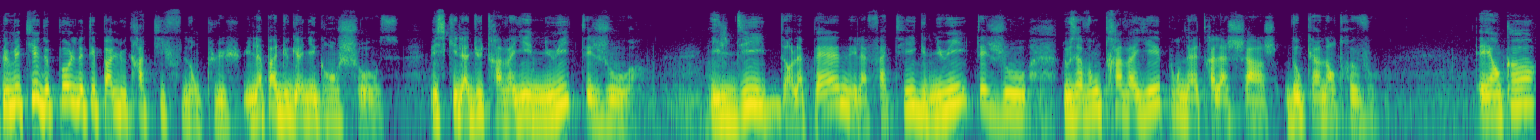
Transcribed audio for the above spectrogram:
Le métier de Paul n'était pas lucratif non plus. Il n'a pas dû gagner grand-chose, puisqu'il a dû travailler nuit et jour. Il dit dans la peine et la fatigue, nuit et jour, nous avons travaillé pour n'être à la charge d'aucun d'entre vous. Et encore,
